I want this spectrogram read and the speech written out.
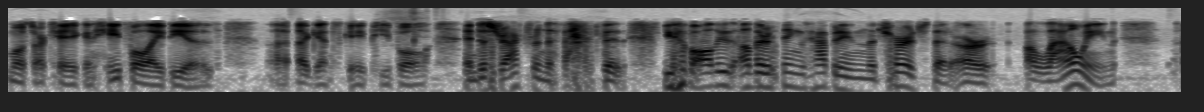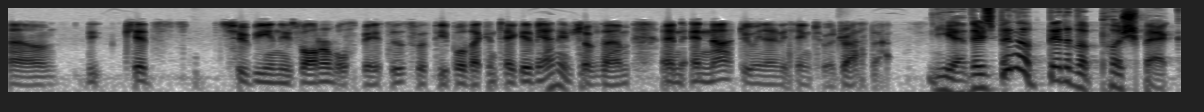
most archaic and hateful ideas uh, against gay people and distract from the fact that you have all these other things happening in the church that are allowing um, the kids to be in these vulnerable spaces with people that can take advantage of them and, and not doing anything to address that. Yeah, there's been a bit of a pushback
